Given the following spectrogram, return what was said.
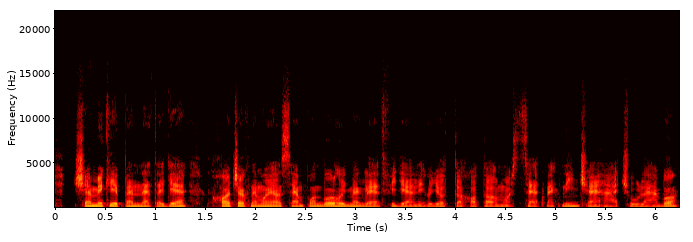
semmiképpen ne tegye, ha csak nem olyan szempontból, hogy meg lehet figyelni, hogy ott a hatalmas cetnek nincsen hátsó lába,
